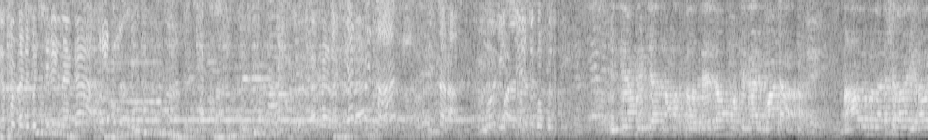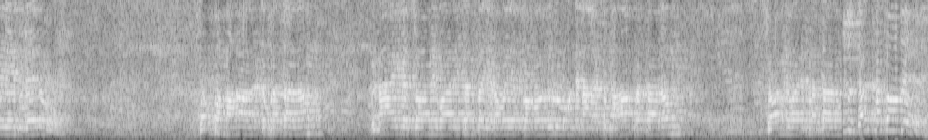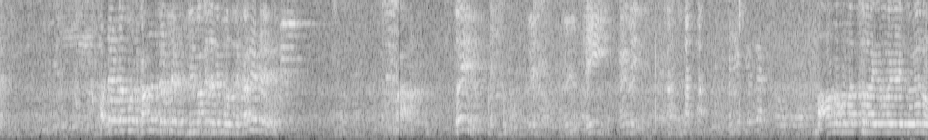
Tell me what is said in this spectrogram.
చెప్పండి పెట్టి తిరిగినాక? విజయం విద్యా సంస్థల తేజామూర్తి గారి పాట నాలుగు లక్షల ఇరవై ఐదు వేలు. గొప్ప మహాలడ్డు ప్రసాదం. వినాయక స్వామి వారి చెంత ఇరవై ఒక్క రోజులు జరిగిపోతుంది కానీ నాలుగు లక్షల ఇరవై ఐదు వేలు.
